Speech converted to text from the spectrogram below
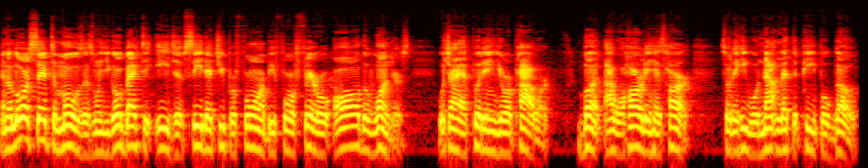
And the Lord said to Moses, When you go back to Egypt, see that you perform before Pharaoh all the wonders which I have put in your power. But I will harden his heart, so that he will not let the people go.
